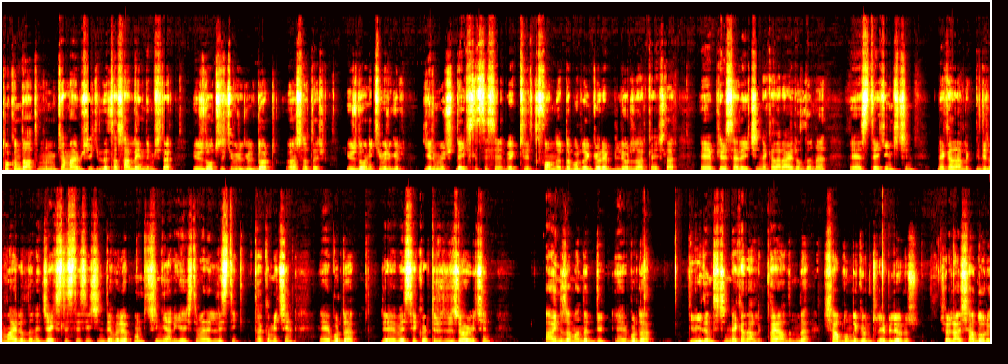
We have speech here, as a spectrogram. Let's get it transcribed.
token dağıtımını mükemmel bir şekilde tasarlayın demişler. %32,4 ön satış, %12,23 DEX listesi ve kilitli fonları da burada görebiliyoruz arkadaşlar. E, Prisale için ne kadar ayrıldığını, e, staking için ne kadarlık bir dilim ayrıldığını, JAX listesi için, development için yani geliştirme listing takım için e, burada e, ve security reserve için aynı zamanda di, e, burada dividend için ne kadarlık pay aldığını da şablonda görüntüleyebiliyoruz. Şöyle aşağı doğru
